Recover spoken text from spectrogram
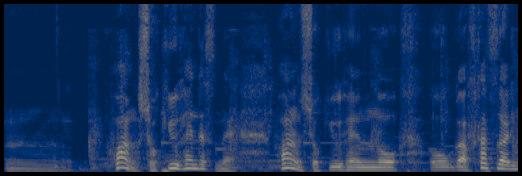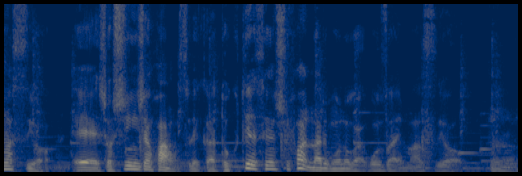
うん、ファン初級編ですね。ファン初級編の、が2つありますよ。えー、初心者ファン、それから特定選手ファンなるものがございますよ。うん。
